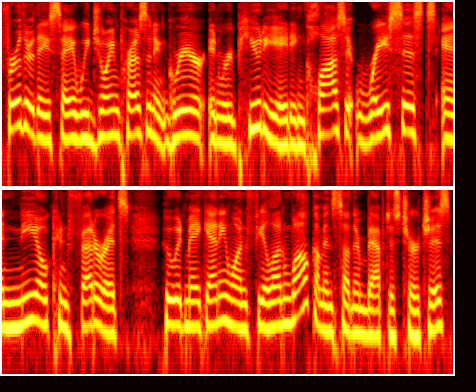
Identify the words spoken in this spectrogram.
Further, they say we join President Greear in repudiating closet racists and neo Confederates who would make anyone feel unwelcome in Southern Baptist churches.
